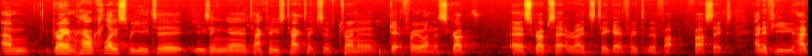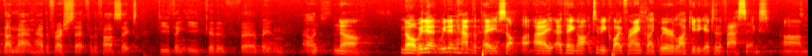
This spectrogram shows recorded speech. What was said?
Um, Graham, how close were you to using uh, Taku's tactics of trying to get through on the scrub uh, scrub set of roads to get through to the fa- fast six? And if you had done that and had a fresh set for the fast six, do you think you could have uh, beaten Alex? No, no, we didn't. We didn't have the pace. I, I think, uh, to be quite frank, like we were lucky to get to the fast six. Um,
